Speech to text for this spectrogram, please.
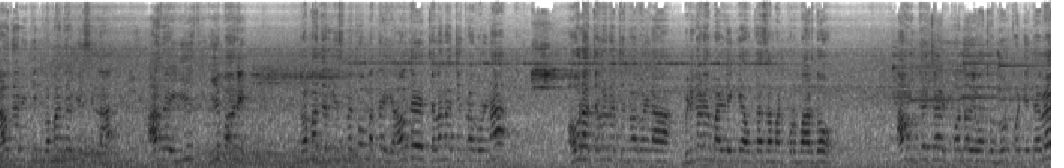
ಯಾವುದೇ ರೀತಿ ಕ್ರಮ ಜರುಗಿಸಿಲ್ಲ. ಆದರೆ ಈ ಈ ಬಾರಿ ಕ್ರಮ ಜರುಗಿಸಬೇಕು ಮತ್ತು ಯಾವುದೇ ಚಲನಚಿತ್ರಗಳನ್ನ ಅವರ ಚಲನಚಿತ್ರಗಳನ್ನ ಬಿಡುಗಡೆ ಮಾಡಲಿಕ್ಕೆ ಅವಕಾಶ ಮಾಡಿಕೊಡಬಾರ್ದು. ಆ ಉದ್ದೇಶ ಇಟ್ಕೊಂಡು ಇವತ್ತು ದೂರು ಕೊಟ್ಟಿದ್ದೇವೆ.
